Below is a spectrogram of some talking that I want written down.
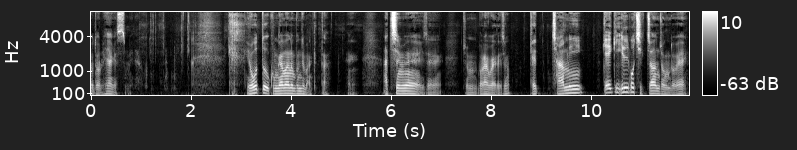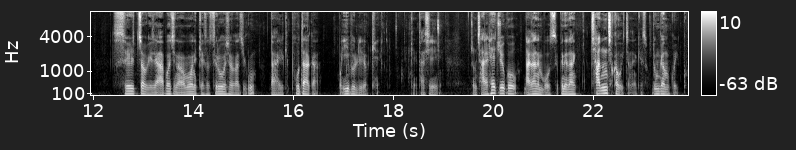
효도를 해야겠습니다. 이것도 공감하는 분들 많겠다. 아침에 이제 좀 뭐라고 해야 되죠? 대, 잠이 깨기 일보 직전 정도에 슬쩍 이제 아버지나 어머니께서 들어오셔가지고 나 이렇게 보다가 뭐 입을 이렇게, 이렇게 다시 좀 잘 해주고 나가는 모습. 근데 난 자는 척하고 있잖아요. 계속 눈 감고 있고.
